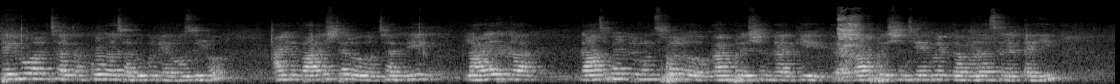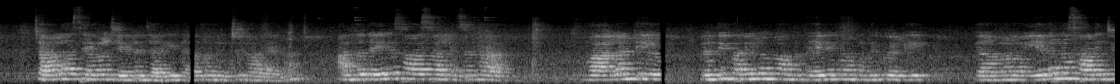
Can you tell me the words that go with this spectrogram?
తెలుగు వాళ్ళు చాలా తక్కువగా చదువుకునే రోజుల్లో ఆయన బారిస్టర్ చదివి లాయర్గా రాజమండ్రి మున్సిపల్ కార్పొరేషన్ గారికి కార్పొరేషన్ చైర్మన్గా కూడా సెలెక్ట్ అయ్యి చాలా సేవలు చేయడం జరిగింది. దాంతో నిల్చున్నారు ఆయన. అంత ధైర్య సాహసాలు నిజంగా అలాంటి ప్రతి పనిలోనూ అంత ధైర్యంగా ముందుకు వెళ్ళి మనం ఏదైనా సాధించి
